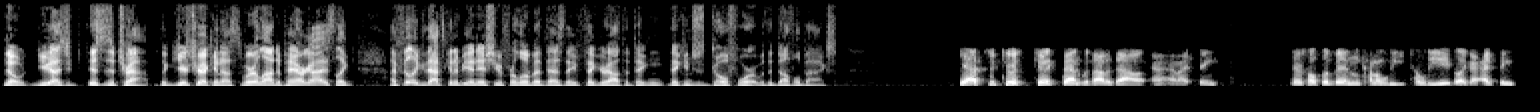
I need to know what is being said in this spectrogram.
no, you guys, this is a trap. Like you're tricking us. We're allowed to pay our guys. Like I feel like that's going to be an issue for a little bit as they figure out that they can they can just go for it with the duffel bags. Yeah, to, to, to an extent, without a doubt. And, and I think there's also been kind of league to league. Like I, I think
